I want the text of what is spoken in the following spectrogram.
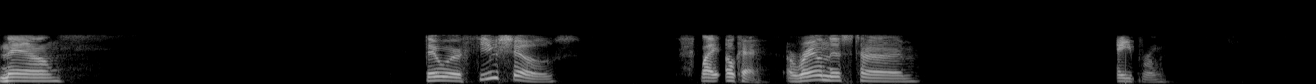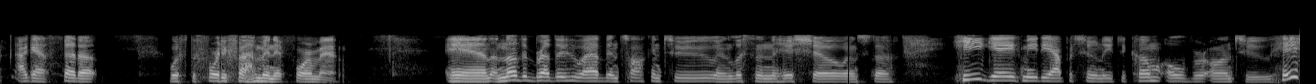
Now, there were a few shows like okay, around this time, April, I got fed up with the 45 minute format. And another brother who I've been talking to and listening to his show and stuff, he gave me the opportunity to come over onto his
